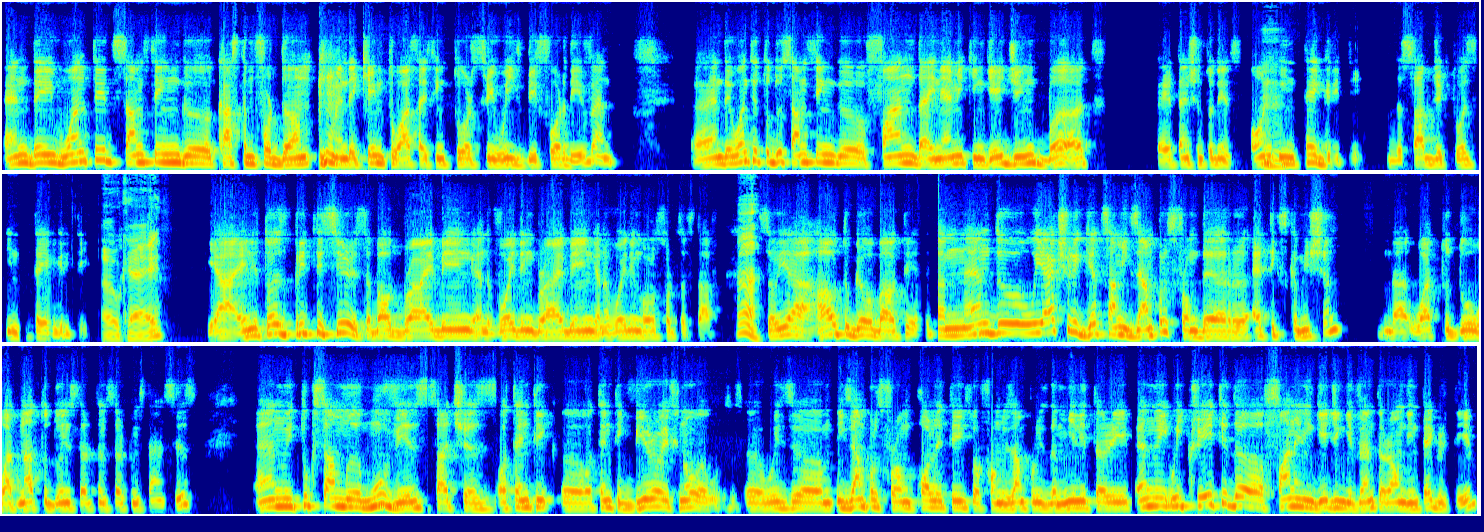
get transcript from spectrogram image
and they wanted something uh, custom for them, and they came to us I think two or three weeks before the event, and they wanted to do something uh, fun, dynamic, engaging, but pay attention to this on mm-hmm. integrity. The subject was integrity. Okay. Yeah, and it was pretty serious about bribing and avoiding bribing and avoiding all sorts of stuff. Huh. So yeah, how to go about it? Um, and uh, we actually get some examples from their ethics commission that what to do, what not to do in certain circumstances. And we took some uh, movies such as Authentic uh, Authentic Bureau, if you know, uh, with um, examples from politics or from example with the military. And we, we created a fun and engaging event around integrity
